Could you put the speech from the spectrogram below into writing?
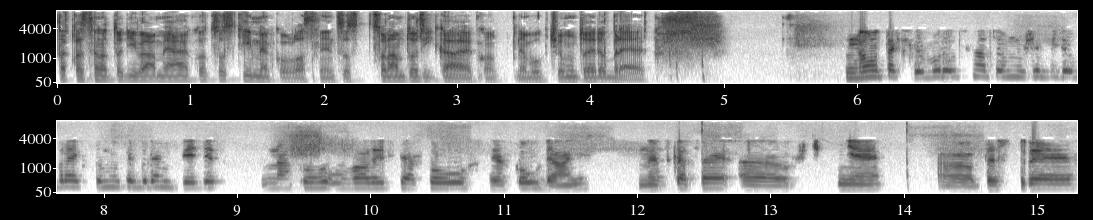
takhle se na to dívám já, jako co s tím, jako vlastně, co, co nám to říká, jako, nebo k čemu to je dobré. No tak do budoucna to může být dobré k tomu, že budeme vědět, na koho uvalit jakou, jakou daň. Dneska se uh, v Číně testuje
